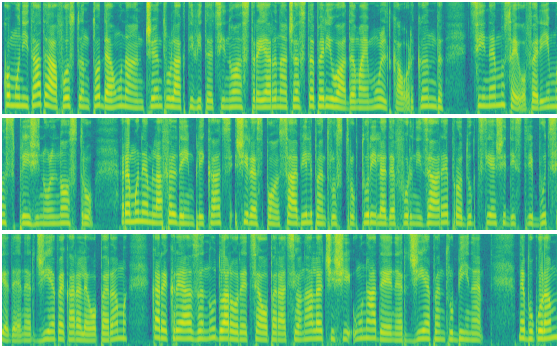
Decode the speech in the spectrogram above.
Comunitatea a fost întotdeauna în centrul activității noastre, iar în această perioadă, mai mult ca oricând, ținem să-i oferim sprijinul nostru. Rămânem la fel de implicați și responsabili pentru structurile de furnizare, producție și distribuție de energie pe care le operăm, care creează nu doar o rețea operațională, ci și una de energie pentru bine. Ne bucurăm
